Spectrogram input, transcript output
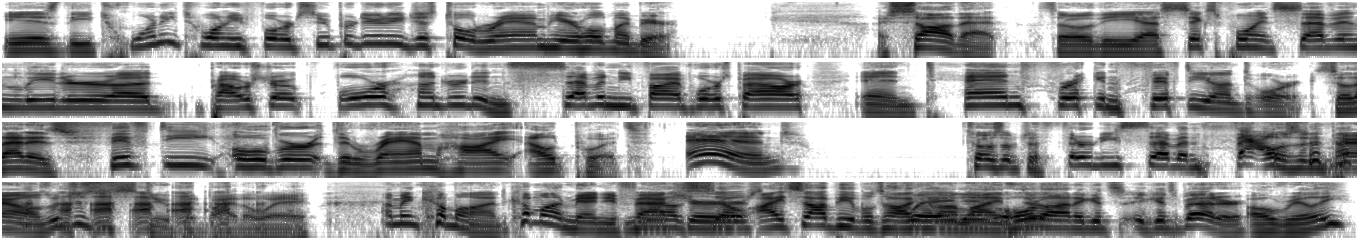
is the 2020 Ford Super Duty. Just told Ram, here, hold my beer. I saw that. So the uh, 6.7 liter uh, Power Stroke, 475 horsepower, and 10 freaking 50 on torque. So that is 50 over the Ram high output. And tows up to 37,000 pounds, which is stupid, by the way. I mean, come on. Come on, manufacturers. so I saw people talking Wait, online. hold They're- on. It gets, it gets better. Oh, really?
